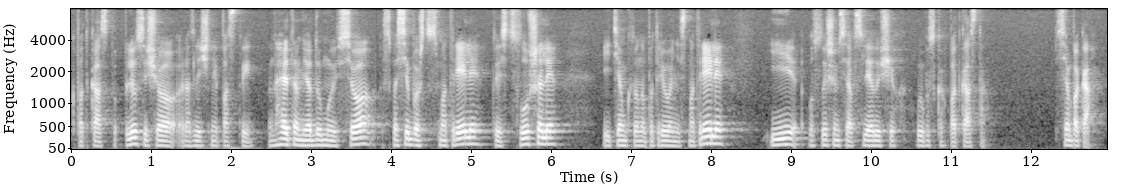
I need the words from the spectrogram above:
к подкасту, плюс еще различные посты. На этом, я думаю, все. Спасибо, что смотрели, то есть слушали, и тем, кто на Патреоне смотрели, и услышимся в следующих выпусках подкаста. Всем пока!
